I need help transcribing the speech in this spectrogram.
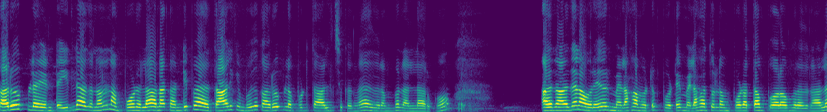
கருவேப்பிலை என்கிட்ட இல்லை அதனால் நான் போடலை. ஆனால் கண்டிப்பாக தாளிக்கும் போது கருவேப்பிலை போட்டு தாளிச்சுக்கோங்க அது ரொம்ப நல்லாயிருக்கும் அதனால தான் நான் ஒரே ஒரு மிளகா மட்டும் போட்டேன். மிளகாத்தூள் நம்ம போடத்தான் போகிறோங்கிறதுனால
